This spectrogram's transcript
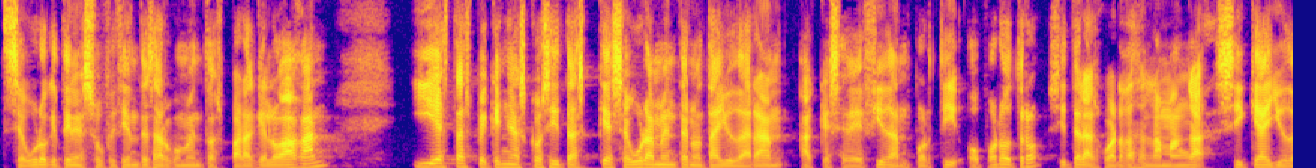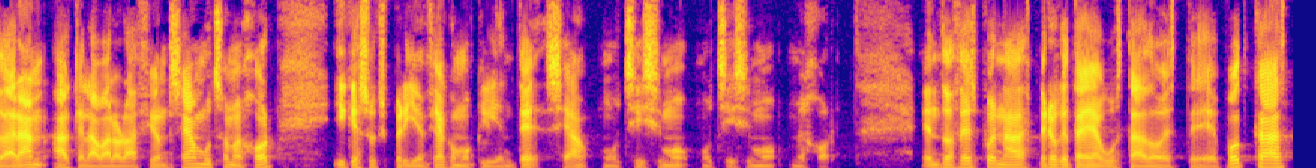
seguro que tienes suficientes argumentos para que lo hagan y estas pequeñas cositas que seguramente no te ayudarán a que se decidan por ti o por otro, si te las guardas en la manga, sí que ayudarán a que la valoración sea mucho mejor y que su experiencia como cliente sea muchísimo, muchísimo mejor. Entonces, pues nada, espero que te haya gustado este podcast.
